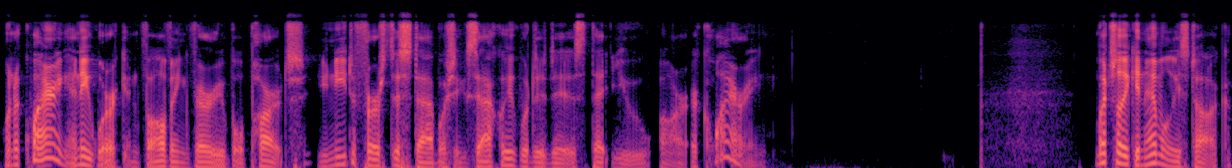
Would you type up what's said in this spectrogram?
When acquiring any work involving variable parts, you need to first establish exactly what it is that you are acquiring. Much like in Emily's talk,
